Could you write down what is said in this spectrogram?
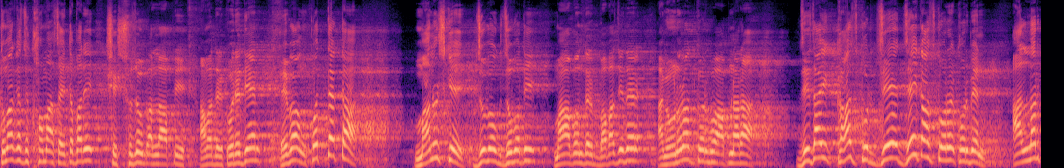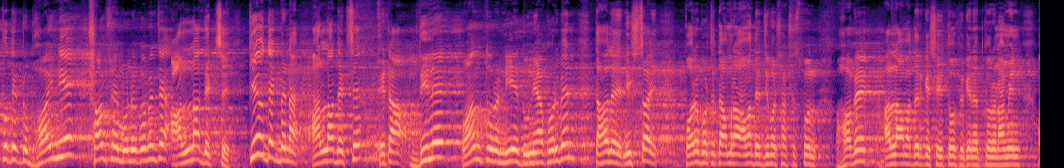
তোমার কাছে ক্ষমা চাইতে পারি। সেই সুযোগ আল্লাহ আপনি আমাদের করে দেন এবং প্রত্যেকটা মানুষকে, যুবক, যুবতী, মা বোনদের, বাবাজিদের আমি অনুরোধ করব আপনারা যে যাই কাজ কর, যে যে কাজ করে- করবেন, আল্লাহর প্রতি একটু ভয় নিয়ে সবসময় মনে করবেন যে আল্লাহ দেখছে। কেউ দেখবে না। আল্লাহ দেখছে, এটা দিলে অন্তর নিয়ে দুনিয়া করবেন, তাহলে নিশ্চয় পরবর্তীতে আমরা আমাদের জীবন সাকসেসফুল হবে। আল্লাহ আমাদেরকে সেই তৌফিক এনাদ করুন, আমিন।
